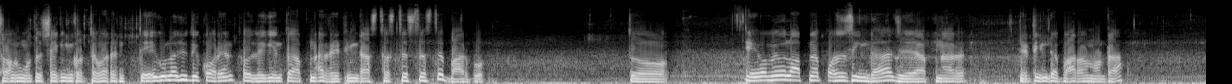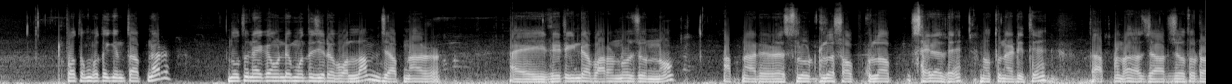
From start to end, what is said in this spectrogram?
সময় মতো চেকিং করতে পারেন। তো এগুলো যদি করেন, তাহলে কিন্তু আপনার রেটিংটা আস্তে আস্তে আস্তে আস্তে বাড়বো। তো এইভাবে হলো আপনার প্রসেসিংটা যে আপনার রেটিংটা বাড়ানোটা। প্রথমত কিন্তু আপনার নতুন অ্যাকাউন্টের মধ্যে যেটা বললাম যে আপনার, এই রেটিংটা বাড়ানোর জন্য আপনার স্লোটগুলো সবগুলো সাইডে দেয় নতুন আইডিতে। তা আপনারা যার যতটা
